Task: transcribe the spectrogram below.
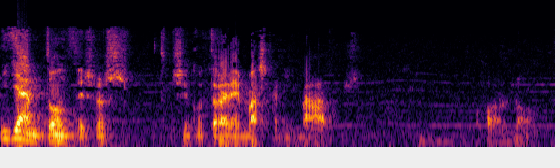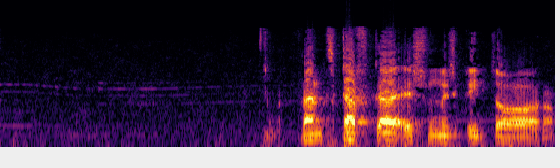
Y ya entonces os, os encontraré más animados. O no. Franz Kafka es un escritor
